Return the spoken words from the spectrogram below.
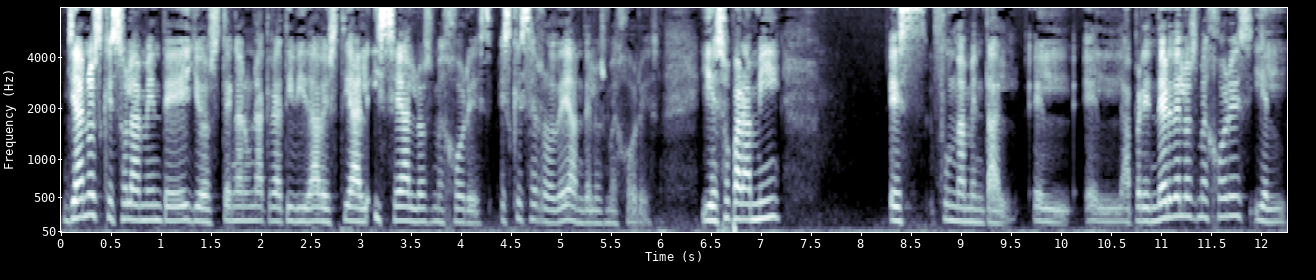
ya no es que solamente ellos tengan una creatividad bestial y sean los mejores, es que se rodean de los mejores. Y eso para mí es fundamental, el, el aprender de los mejores y el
